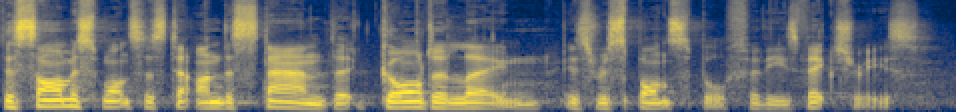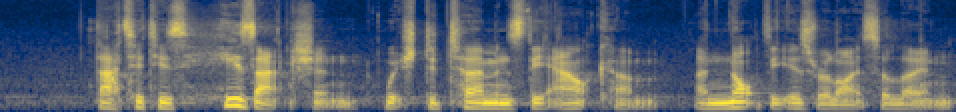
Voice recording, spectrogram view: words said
The psalmist wants us to understand that God alone is responsible for these victories, that it is his action which determines the outcome, and not the Israelites alone.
